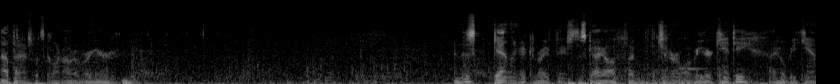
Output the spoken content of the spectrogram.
nothing is what's going on over here. And this Gatling, I could probably finish this guy off. I mean, the general over here, can't he? I hope he can.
